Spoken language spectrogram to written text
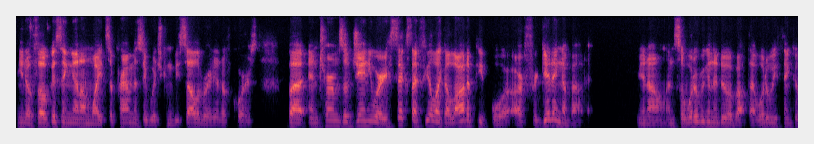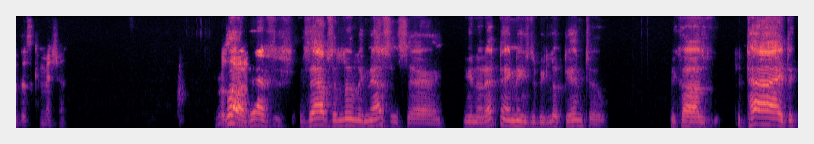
you know, focusing in on white supremacy, which can be celebrated, of course. But in terms of January 6th, I feel like a lot of people are- forgetting about it, you know? And so what are we gonna do about that? What do we think of this commission? Well, that's, it's absolutely necessary. You know, that thing needs to be looked into. Because the tie, the,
